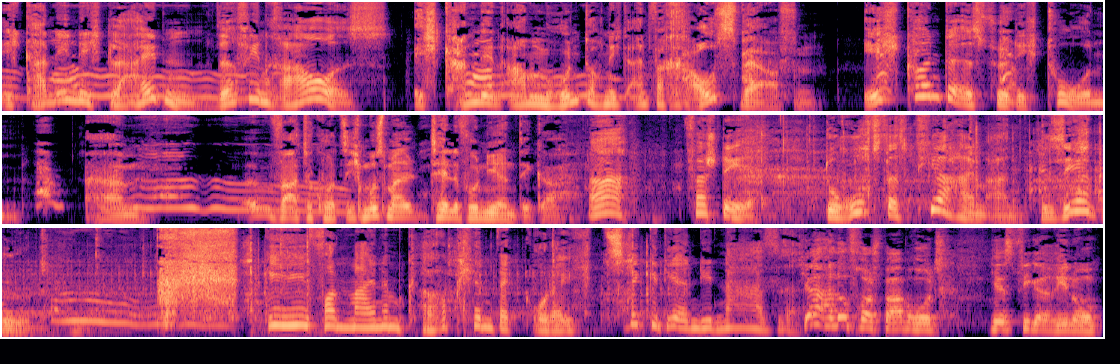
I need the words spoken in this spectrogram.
Ich kann ihn nicht leiden. Wirf ihn raus. Ich kann den armen Hund doch nicht einfach rauswerfen. Ich könnte es für dich tun. Ähm, warte kurz, ich muss mal telefonieren, Dicker. Ah, verstehe. Du rufst das Tierheim an. Sehr gut. Geh von meinem Körbchen weg oder ich zwicke dir in die Nase. Ja, hallo Frau Sparbrot. Hier ist Figarino.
